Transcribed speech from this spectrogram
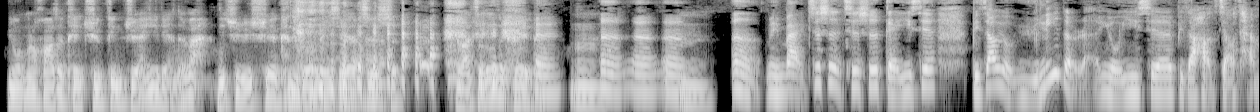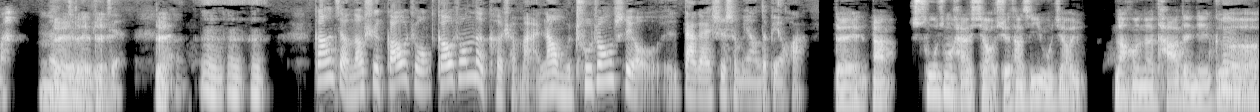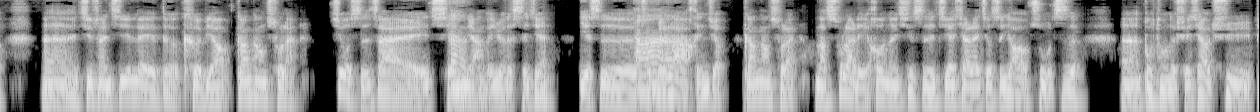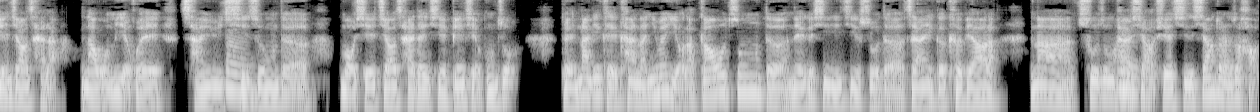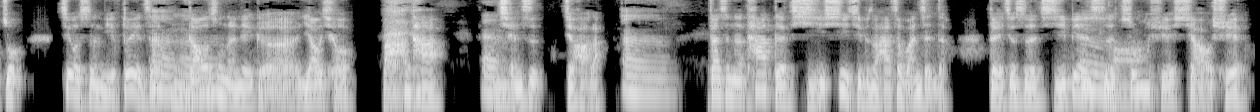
用我们的话说，可以去更卷一点，对吧？你去学更多的一些知识，对吧？这都是可以的。嗯嗯嗯嗯嗯，明白。就是其实给一些比较有余力的人，有一些比较好的教材嘛。对对对。对。嗯嗯嗯。刚刚讲到是高中高中的课程嘛，那我们初中是有大概是什么样的变化？对，那初中还有小学，它是义务教育。然后呢，它的那个呃计算机类的课标刚刚出来，就是在前两个月的时间，也是准备了很久，刚刚出来。那出来了以后呢，其实接下来就是要组织嗯不同的学校去编教材了。那我们也会参与其中的某些教材的一些编写工作。对，那你可以看到，因为有了高中的那个信息技术的这样一个课标了，那初中还有小学其实相对来说好做。就是你对着高中的那个要求，把它 前置就好了。嗯，但是呢，它的体系基本上还是完整的。对，就是即便是中学、小学，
